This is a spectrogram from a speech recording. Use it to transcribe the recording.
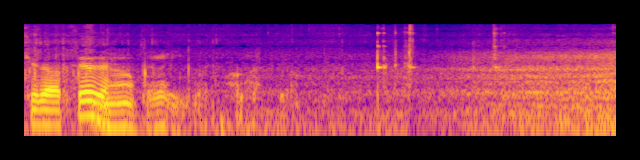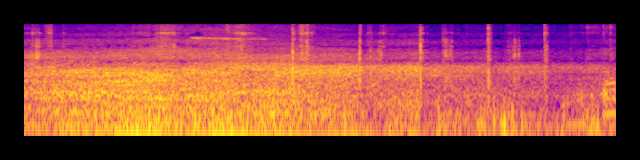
Pra você, Zé? Não, peraí. Tá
